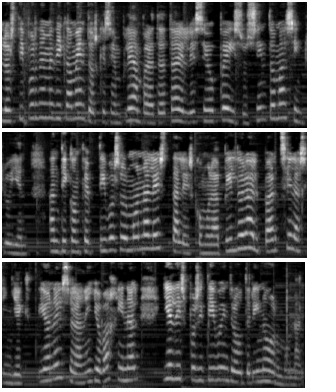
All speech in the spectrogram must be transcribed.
Los tipos de medicamentos que se emplean para tratar el SOP y sus síntomas incluyen anticonceptivos hormonales tales como la píldora, el parche, las inyecciones, el anillo vaginal y el dispositivo intrauterino hormonal.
